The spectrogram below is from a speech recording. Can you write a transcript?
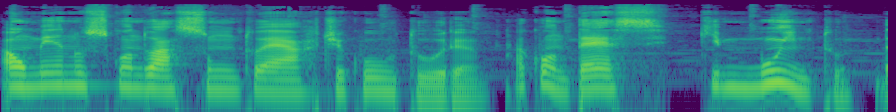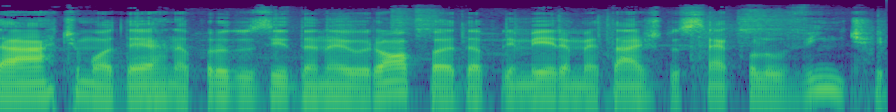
ao menos quando o assunto é arte e cultura. Acontece que muito da arte moderna produzida na Europa da primeira metade do século XX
